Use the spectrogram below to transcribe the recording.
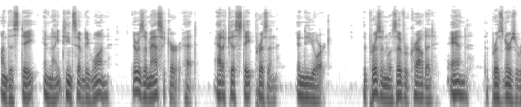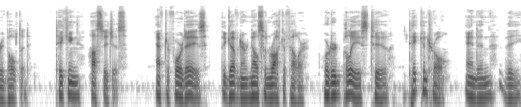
On this date in 1971, there was a massacre at Attica State Prison in New York. The prison was overcrowded and the prisoners revolted, taking hostages. After four days, the governor, Nelson Rockefeller, ordered police to take control, and in the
